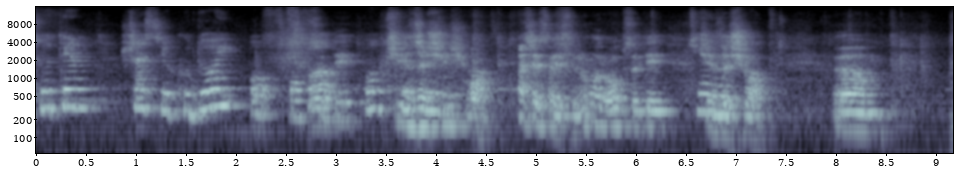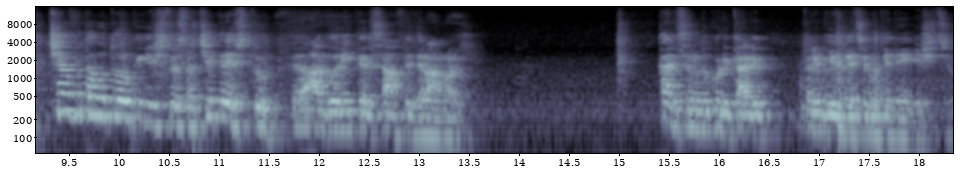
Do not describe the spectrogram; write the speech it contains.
sute, 6 cu 2, 8. 858. Acesta este numărul 858. Um, Ce a avut autorul cu ghicitul ăsta? Ce crezi tu că a dorit el să afle de la noi? Care sunt lucrurile care trebuie reținute din exercițiu?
